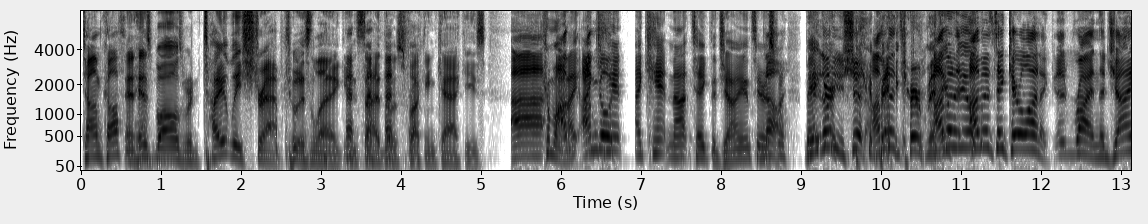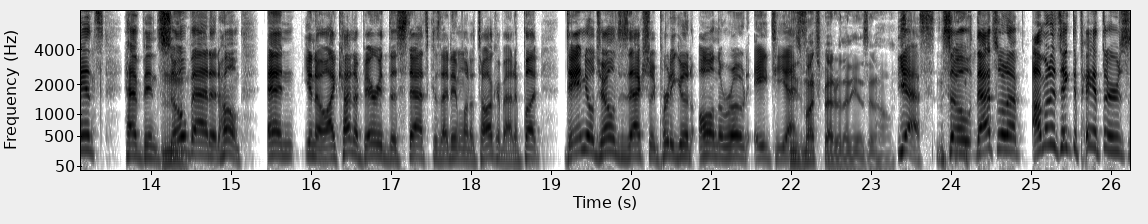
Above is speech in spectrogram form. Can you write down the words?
Tom Coughlin. And his balls were tightly strapped to his leg inside those fucking khakis. Uh, Come on, I'm, I, I I'm can't going. I can't not take the Giants here. No, You- no, you should. I'm gonna, Baker I'm gonna, Mayfield. I'm gonna take Carolina. Uh, Ryan, the Giants have been so Mm. bad at home, and you know I kind of buried the stats because I didn't want to talk about it. But Daniel Jones is actually pretty good on the road ATS. He's much better than he is at home. Yes. So that's what I'm I'm gonna take the Panthers.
